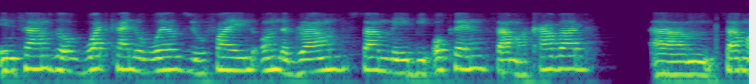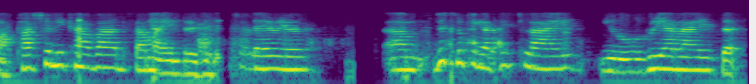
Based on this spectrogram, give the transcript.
in terms of what kind of wells you find on the ground. Some may be open, some are covered, um, some are partially covered, some are in residential areas. Um, just looking at this slide, you realize that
